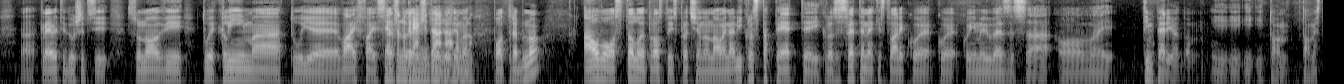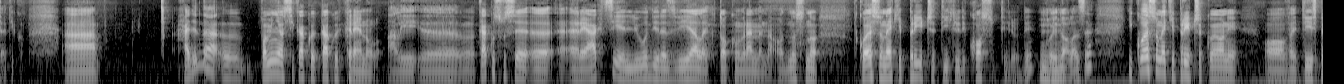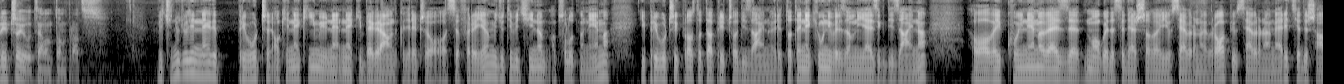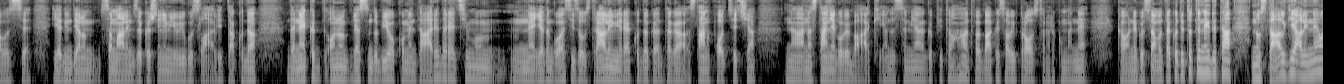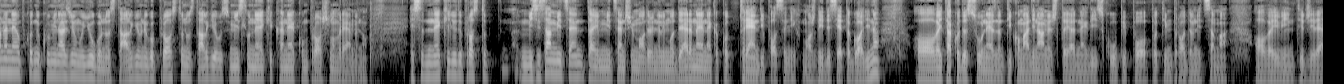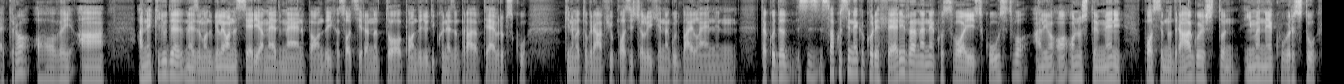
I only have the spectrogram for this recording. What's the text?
kreveti dušici su novi, tu je klima, tu je Wi-Fi, sve što, granje, što da, je ljudima naravno. potrebno, a ovo ostalo je prosto ispraćeno na ovaj i kroz tapete i kroz sve te neke stvari koje, koje, koje imaju veze sa ovaj, tim periodom i, i, i, i tom, tom estetikom. A, hajde da, e, pominjao si kako je, kako je krenulo, ali e, kako su se e, reakcije ljudi razvijale tokom vremena, odnosno koje su neke priče tih ljudi, ko su ti ljudi mm -hmm. koji dolaze i koje su neke priče koje oni ovaj, ti ispričaju u celom tom procesu? Većinu ljudi negde privuče, ok, neki imaju ne, neki background kad je reče o, o SFRJ, međutim većina apsolutno nema i privuče ih prosto ta priča o dizajnu, jer je to taj neki univerzalni jezik dizajna, ovaj, koji nema veze, mogo je da se dešava i u Severnoj Evropi, u Severnoj Americi, a dešavao se jednim delom sa malim zakašnjenjem i u Jugoslaviji, tako da, da nekad, ono, ja sam dobio komentare da recimo, ne, jedan gost iz Australije mi je rekao da ga, da ga stan podsjeća na, na stan njegove bake. I onda sam ja ga pitao, aha, tvoja baka je sa ovih prostora. Rekao, ma ne, kao nego samo. Tako da je to ta negde ta nostalgija, ali ne ona neophodno koju mi nazivamo jugo nostalgijom, nego prosto nostalgija u smislu neke ka nekom prošlom vremenu. E sad, neke ljude prosto, mislim, sam mid taj mid-century modern ili moderna je nekako trendi poslednjih možda i deseta godina, ovaj, tako da su, ne znam, ti komadi nameštaja negde i skupi po, po tim prodavnicama ovaj, vintage i retro, ovaj, a A neke ljude, ne znam, onda bila je ona serija Mad Men, pa onda ih asocira na to, pa onda ljudi koji, ne znam, pravate evropsku kinematografiju, posjećalo ih je na Goodbye Lenin. Tako da svako se nekako referira na neko svoje iskustvo, ali ono što je meni posebno drago je što ima neku vrstu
